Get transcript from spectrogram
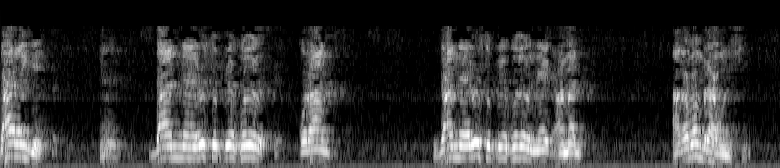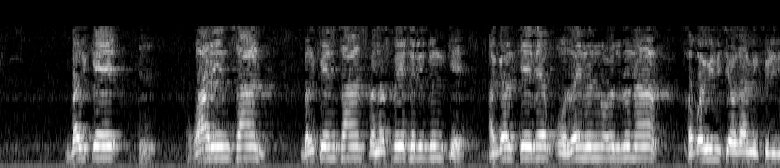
دارنګي دان نه رسو پر خو قران ځان نه رسو پر خو نیک عمل هغه هم راون شي بلکې غار انسان بلکې انسان په نسبې خریدون کې اگر چې دې اوزینن عذرنا خبرونه چې ودا مې کړی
